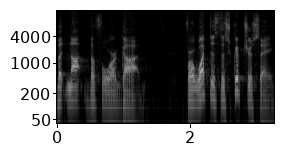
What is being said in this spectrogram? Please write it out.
but not before God. For what does the scripture say?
